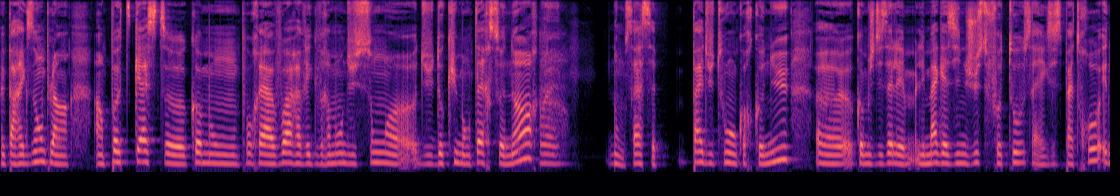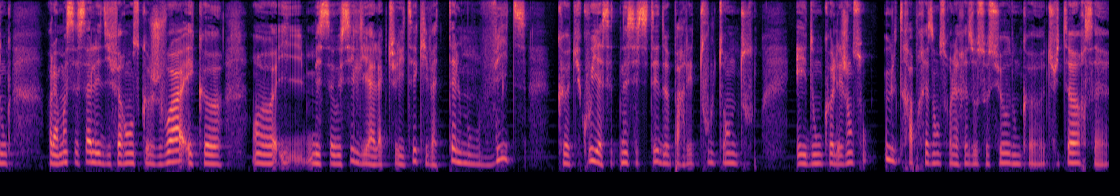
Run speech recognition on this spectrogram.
mais par exemple un, un podcast euh, comme on pourrait avoir avec vraiment du son, euh, du documentaire sonore, non, ça c'est pas du tout encore connu. Euh, comme je disais, les, les, magazines juste photos, ça n'existe pas trop, et donc voilà, moi c'est ça les différences que je vois, et que, mais c'est aussi lié à l'actualité qui va tellement vite que du coup, il y a cette nécessité de parler tout le temps de tout. Et donc, euh, les gens sont ultra présents sur les réseaux sociaux. Donc, euh, Twitter, c'est.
